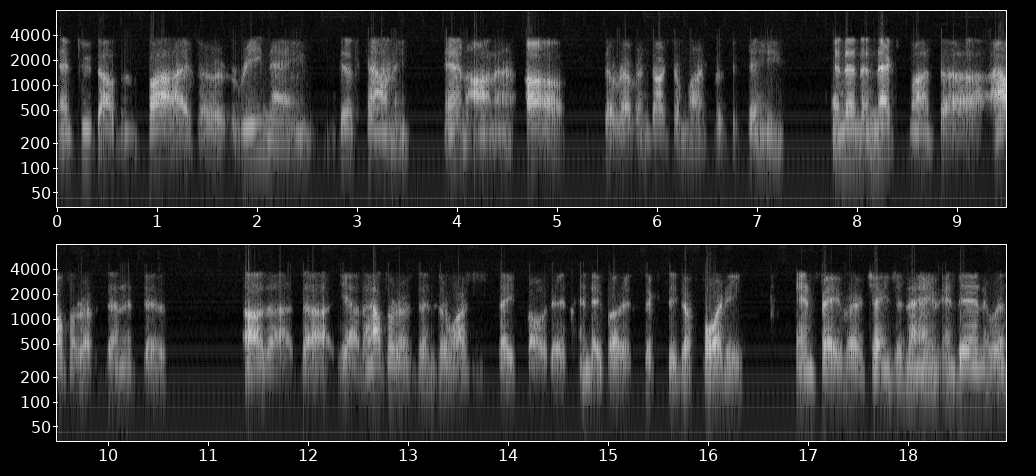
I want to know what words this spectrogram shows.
in 2005 to rename this county in honor of the Reverend Dr. Martin Luther King. And then the next month, uh, House of Representatives, uh, the, the yeah, the House of Representatives in Washington State voted, and they voted 60 to 40 in favor of changing the name. And then it was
